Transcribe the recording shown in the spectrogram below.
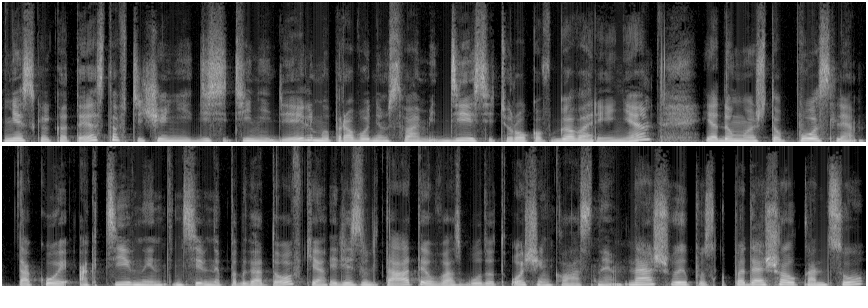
несколько тестов в течение 10 недель. Мы проводим с вами 10 уроков говорения. Я думаю, что после такой активной, интенсивной подготовки результаты у вас будут очень классные. Наш выпуск подошел к концу.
